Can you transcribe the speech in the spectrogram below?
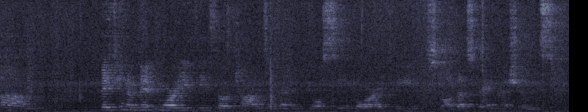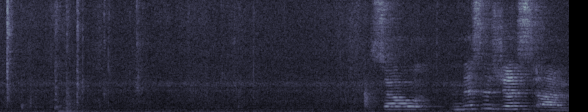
um, they can emit more UV photons, and then you'll see more of the small dust grain emissions. So this is just um,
